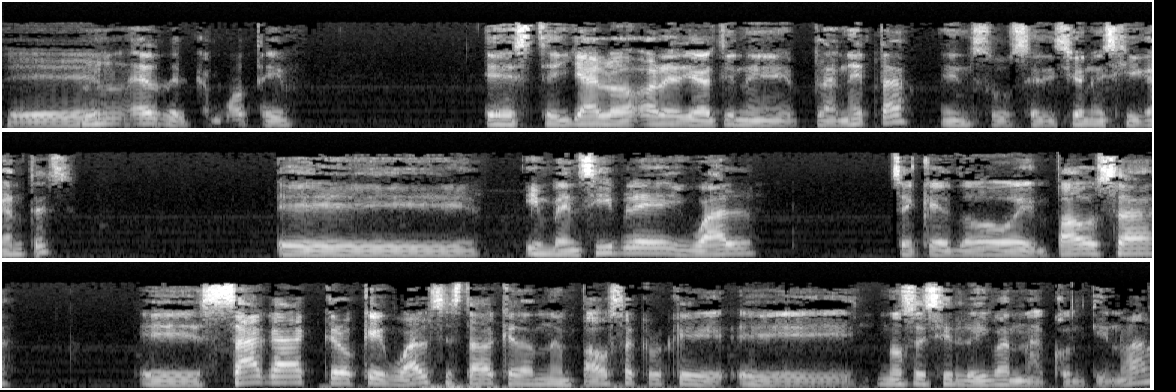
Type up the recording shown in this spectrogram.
Sí. Ujú, Era del Camote. Este, ya lo, ahora ya tiene Planeta en sus ediciones gigantes. Eh, Invencible, igual, se quedó en pausa. Eh, Saga, creo que igual se estaba quedando en pausa. Creo que eh, no sé si lo iban a continuar.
